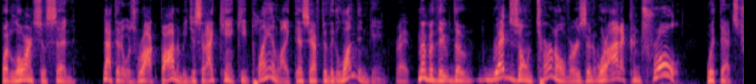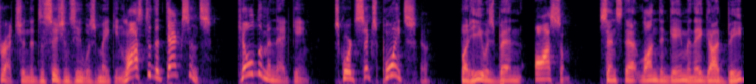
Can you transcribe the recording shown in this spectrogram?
but Lawrence just said, not that it was rock bottom, he just said, I can't keep playing like this after the London game. Right. Remember, the, the red zone turnovers and were out of control with that stretch and the decisions he was making. Lost to the Texans. killed him in that game. Scored six points, but he has been awesome since that London game, and they got beat.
